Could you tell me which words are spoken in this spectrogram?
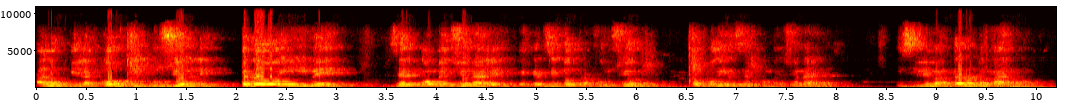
a los que la Constitución les prohíbe ser convencionales ejerciendo otra función, no podían ser convencionales. Y si levantaron la mano,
